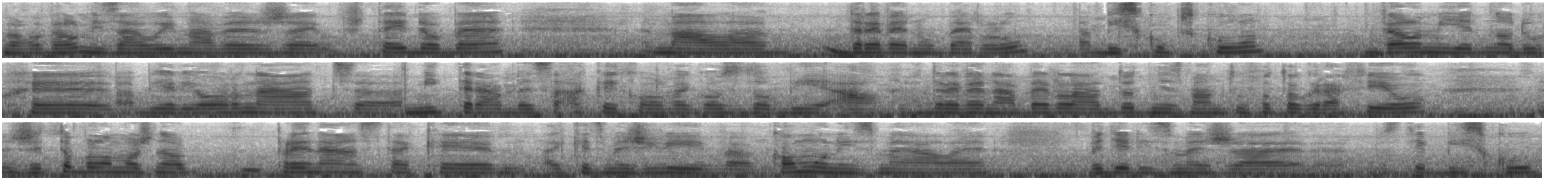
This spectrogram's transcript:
Bolo veľmi zaujímavé, že v tej dobe mal drevenú berlu biskupskú, veľmi jednoduché, biely ornát, mitra bez akékoľvek ozdoby a drevená berla. Dodnes mám tú fotografiu že to bolo možno pre nás také, aj keď sme žili v komunizme, ale vedeli sme, že vlastne biskup,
